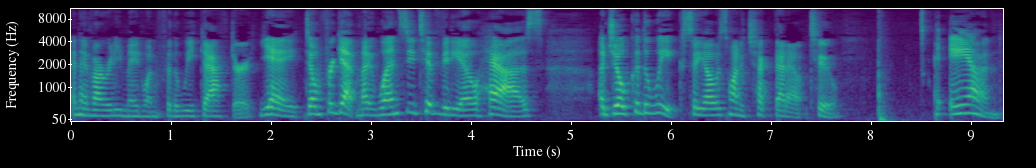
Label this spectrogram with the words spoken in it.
and I've already made one for the week after. Yay. Don't forget, my Wednesday tip video has a joke of the week, so you always want to check that out too. And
